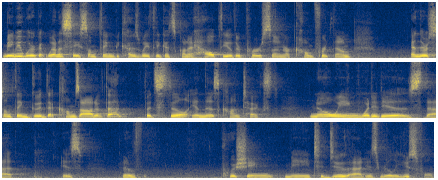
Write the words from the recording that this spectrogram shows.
Maybe we're going to say something because we think it's going to help the other person or comfort them. And there's something good that comes out of that, but still, in this context, knowing what it is that is kind of pushing me to do that is really useful.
